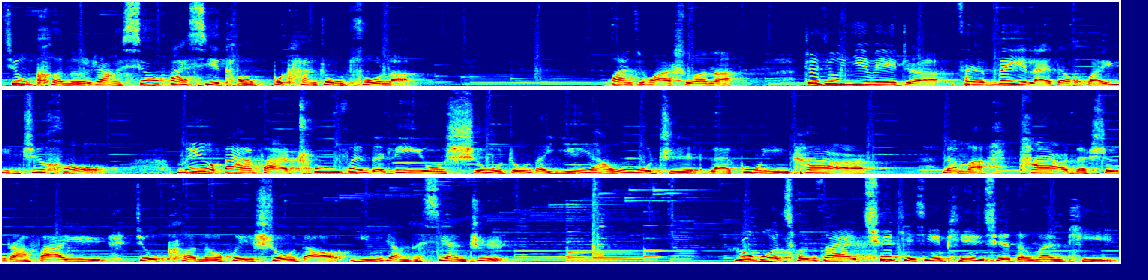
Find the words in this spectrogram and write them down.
就可能让消化系统不堪重负了。换句话说呢，这就意味着在未来的怀孕之后，没有办法充分的利用食物中的营养物质来供应胎儿，那么胎儿的生长发育就可能会受到营养的限制。如果存在缺铁性贫血等问题，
